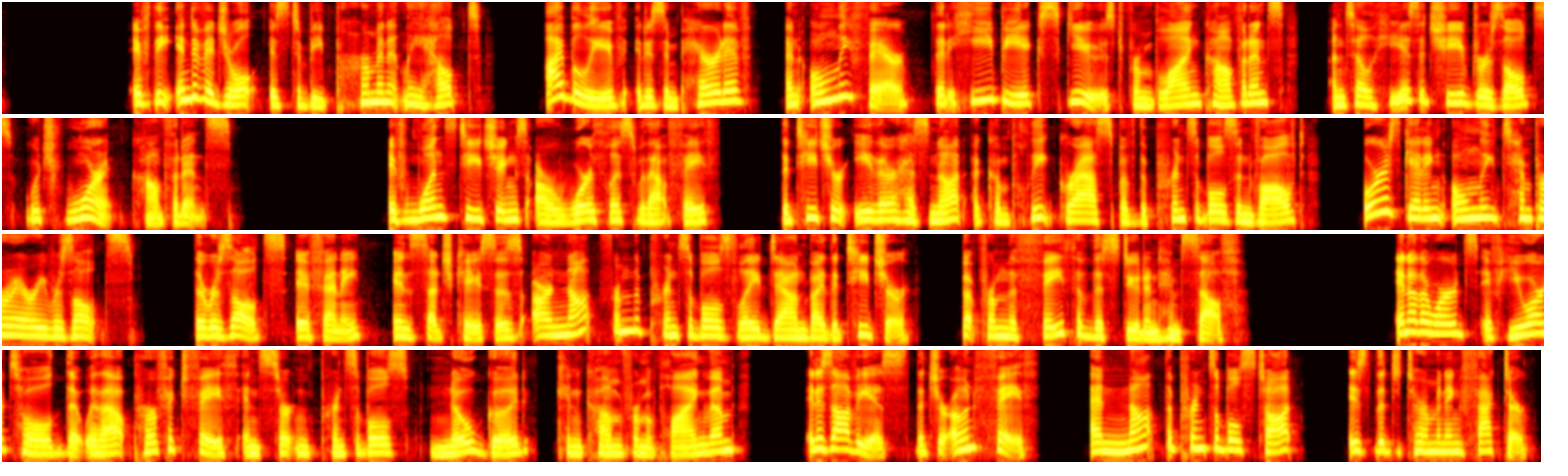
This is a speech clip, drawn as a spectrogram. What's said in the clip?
If the individual is to be permanently helped, I believe it is imperative and only fair that he be excused from blind confidence until he has achieved results which warrant confidence. If one's teachings are worthless without faith, the teacher either has not a complete grasp of the principles involved or is getting only temporary results. The results, if any, in such cases are not from the principles laid down by the teacher, but from the faith of the student himself. In other words, if you are told that without perfect faith in certain principles, no good can come from applying them, it is obvious that your own faith, and not the principles taught, is the determining factor.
